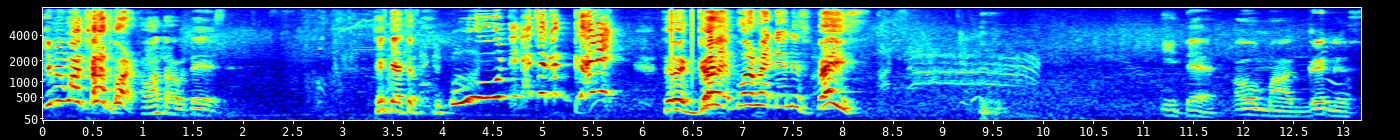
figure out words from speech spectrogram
Give me one teleport! Oh, I thought I was dead. Take that to the. Ooh, take that to the gullet! To the gullet, boy, right there in his face! Eat that. Oh my goodness.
